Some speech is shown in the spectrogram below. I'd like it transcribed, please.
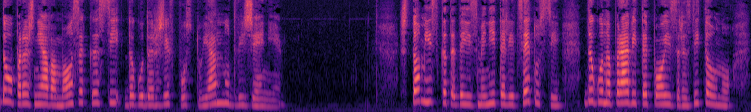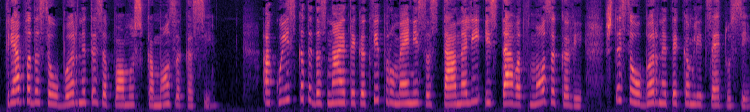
да упражнява мозъка си, да го държи в постоянно движение. Щом искате да измените лицето си, да го направите по-изразително, трябва да се обърнете за помощ към мозъка си. Ако искате да знаете какви промени са станали и стават в мозъка ви, ще се обърнете към лицето си.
